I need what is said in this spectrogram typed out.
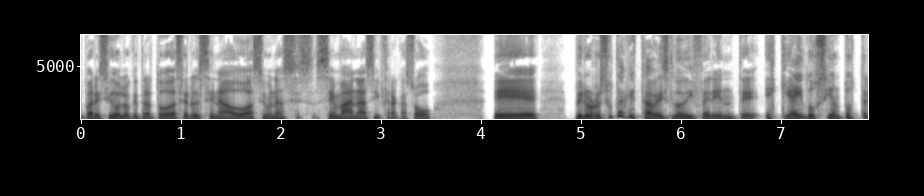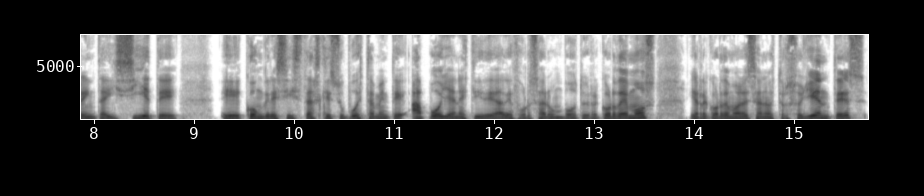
parecido a lo que trató de hacer el Senado hace unas semanas y fracasó. Eh, pero resulta que esta vez lo diferente es que hay 237 eh, congresistas que supuestamente apoyan esta idea de forzar un voto. Y recordemos, y recordémosles a nuestros oyentes,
